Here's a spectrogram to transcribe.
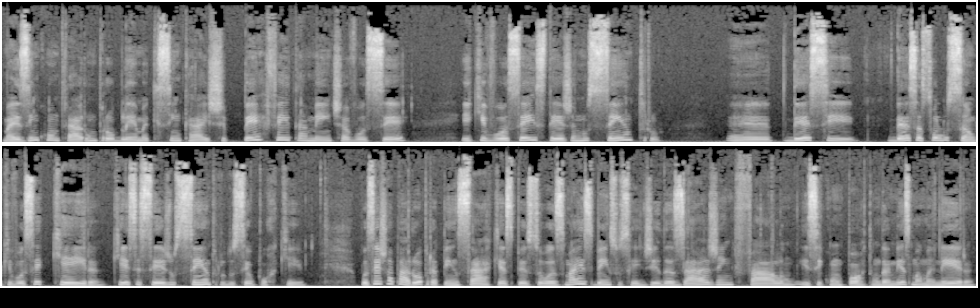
mas encontrar um problema que se encaixe perfeitamente a você e que você esteja no centro é, desse, dessa solução, que você queira que esse seja o centro do seu porquê. Você já parou para pensar que as pessoas mais bem-sucedidas agem, falam e se comportam da mesma maneira?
